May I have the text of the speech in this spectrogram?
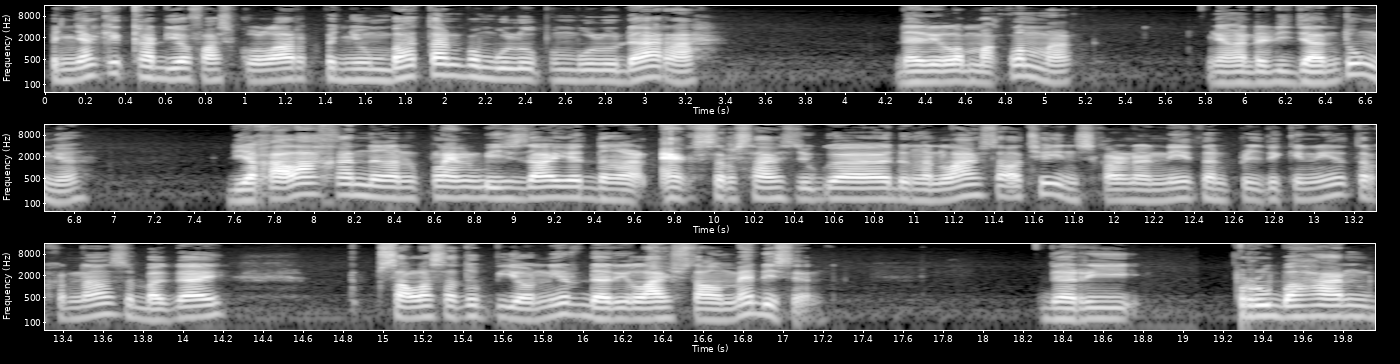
penyakit kardiovaskular, penyumbatan pembuluh-pembuluh darah, dari lemak-lemak yang ada di jantungnya dia kalahkan dengan plant based diet, dengan exercise juga, dengan lifestyle change karena Nathan Pritikin ini terkenal sebagai salah satu pionir dari lifestyle medicine. Dari perubahan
